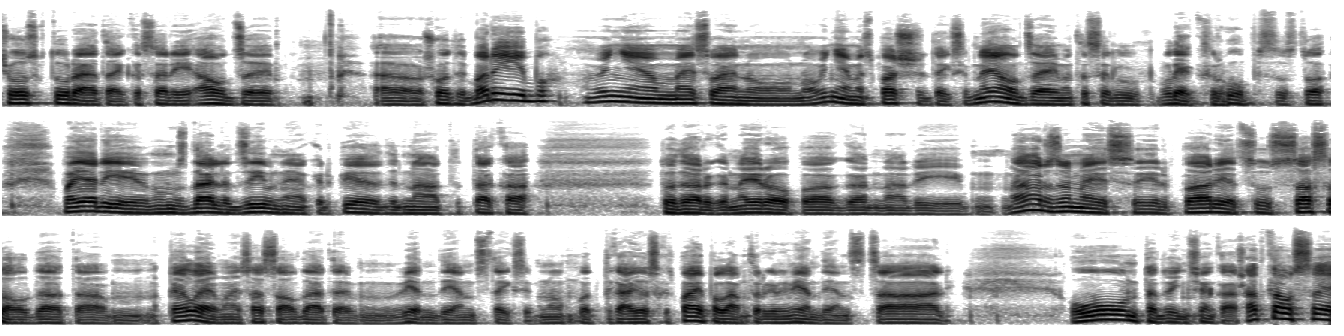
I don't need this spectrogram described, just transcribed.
čūsku turētāji, kas arī audzē uh, šo barību. Viņiem mēs vai nu no viņiem mēs paši teiksim, neaudzējam, tas ir liekas rūpes uz to. Vai arī mums daļa dzīvnieku ir piedināta tā kā. To dara gan Eiropā, gan arī ārzemēs. Ir pāriets uz sasaldētām pelēm vai sasaldētām viendienas, teiksim, nu, kā jūs esat paipalām, tur gan viendienas cāļi. Uh, un tad viņus vienkārši atkausē.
